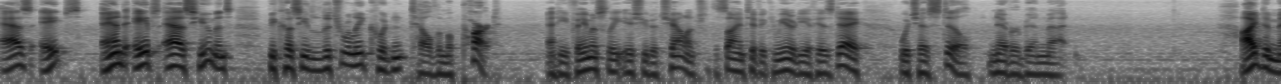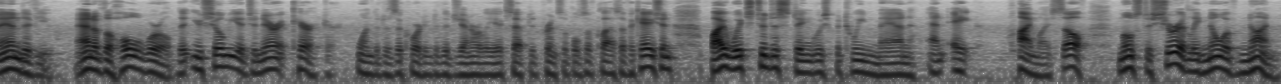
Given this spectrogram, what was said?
as apes and apes as humans because he literally couldn't tell them apart. And he famously issued a challenge to the scientific community of his day, which has still never been met. I demand of you and of the whole world that you show me a generic character, one that is according to the generally accepted principles of classification, by which to distinguish between man and ape. I myself most assuredly know of none.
